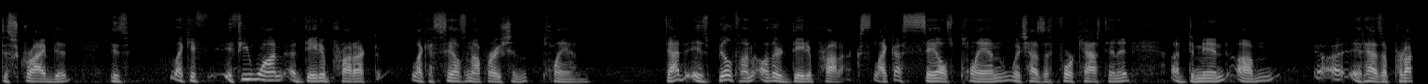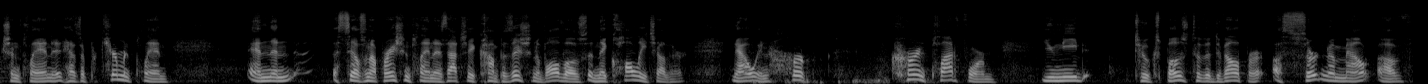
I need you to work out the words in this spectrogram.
described it is like if if you want a data product like a sales and operation plan, that is built on other data products, like a sales plan, which has a forecast in it, a demand, um, uh, it has a production plan, it has a procurement plan, and then a sales and operation plan is actually a composition of all those, and they call each other. Now, in her current platform, you need to expose to the developer a certain amount of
